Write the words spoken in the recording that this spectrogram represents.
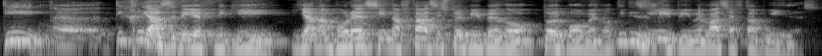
τι, ε, τι χρειάζεται η εθνική για να μπορέσει να φτάσει στο επίπεδο το επόμενο, τι της λείπει με βάση αυτά που είδες;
